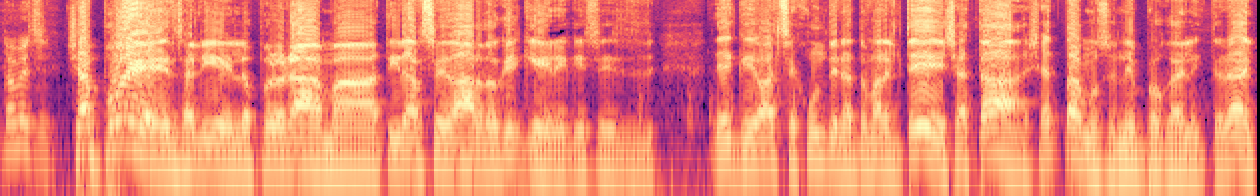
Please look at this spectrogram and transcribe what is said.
dos meses. Ya pueden salir en los programas, tirarse dardo. ¿Qué quiere? Que se, que se junten a tomar el té. Ya está, ya estamos en época electoral.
